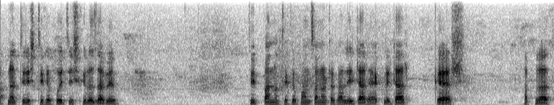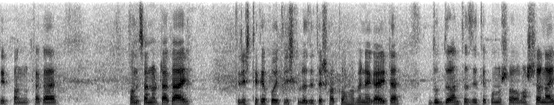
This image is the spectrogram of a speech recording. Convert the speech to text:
আপনার তিরিশ থেকে পঁয়ত্রিশ কিলো যাবে। তিপ্পান্ন থেকে পঞ্চান্ন টাকা লিটার এক লিটার গ্যাস। আপনারা তিপ্পান্ন টাকায়, পঞ্চান্ন টাকায় তিরিশ থেকে পঁয়ত্রিশ কিলো যেতে সক্ষম হবেন এই গাড়িটা। দূর দূরান্তে যেতে কোনো সমস্যা নাই।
